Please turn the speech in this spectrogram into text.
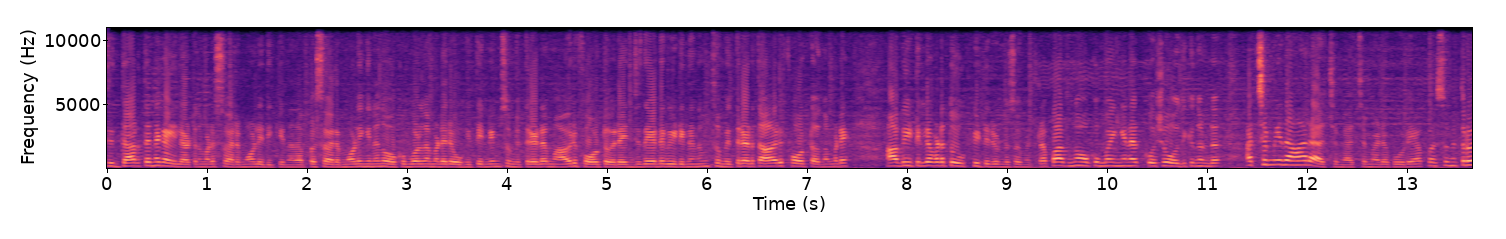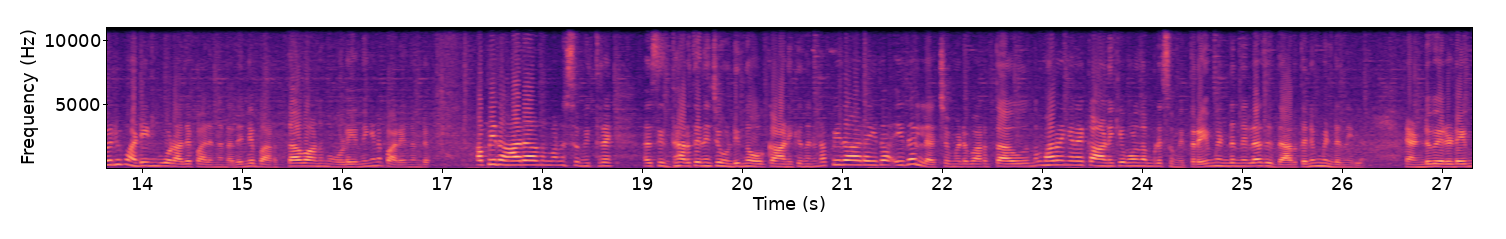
സിദ്ധാർത്ഥന്റെ കയ്യിലാട്ടോ നമ്മുടെ സ്വരമോൾ ഇരിക്കുന്നത്. അപ്പോൾ സ്വരമോൾ ഇങ്ങനെ നോക്കുമ്പോൾ നമ്മുടെ രോഹിത്തിന്റെയും സുമിത്രയുടെയും ആ ഒരു ഫോട്ടോ രഞ്ജിതയുടെ വീട്ടിൽ നിന്നും സുമിത്ര എടുത്ത ആ ഒരു ഫോട്ടോ നമ്മുടെ ആ വീട്ടിൽ അവിടെ തൂക്കിയിട്ടിട്ടുണ്ട് സുമിത്ര. അപ്പോൾ അത് നോക്കുമ്പോൾ ഇങ്ങനെ ചോദിക്കുന്നുണ്ട് അച്ഛമ്മ ഇത് ആരാ അച്ഛമ്മ അച്ഛമ്മയുടെ കൂടെ? അപ്പോൾ സുമിത്ര ഒരു മടിയും കൂടാതെ പറയുന്നുണ്ട് അതെന്റെ ഭർത്താവാണ് മോളെ എന്നിങ്ങനെ പറയുന്നുണ്ട്. അപ്പോൾ ഇതാരാന്ന് പറഞ്ഞ സുമിത്ര സിദ്ധാർത്ഥനെ ചൂണ്ടി നോ കാണിക്കുന്നുണ്ട്. അപ്പോൾ ഇതാരാ? ഇതാ ഇതല്ല അച്ഛമ്മയുടെ ഭർത്താവ്. എന്നും പറഞ്ഞിങ്ങനെ കാണിക്കുമ്പോൾ നമ്മുടെ സുമിത്രയും മിണ്ടുന്നില്ല സിദ്ധാർത്ഥനും മിണ്ടുന്നില്ല. രണ്ടുപേരുടെയും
